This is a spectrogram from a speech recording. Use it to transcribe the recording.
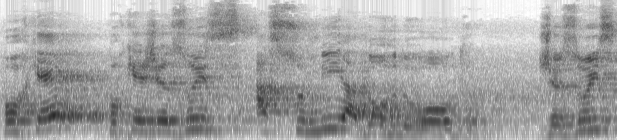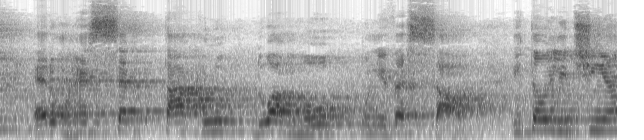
Por quê? Porque Jesus assumia a dor do outro. Jesus era um receptáculo do amor universal. Então ele tinha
